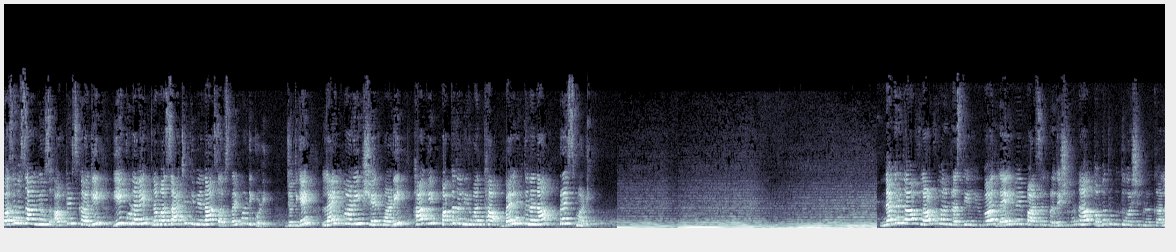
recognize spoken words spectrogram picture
ಹೊಸ ಹೊಸ ನ್ಯೂಸ್ ಅಪ್ಡೇಟ್ಸ್ಗಾಗಿ ಈ ಕೂಡಲೇ ನಮ್ಮ ಸಾಕ್ಷಿ ಟಿವಿಯನ್ನ ಸಬ್ಸ್ಕ್ರೈಬ್ ಮಾಡಿಕೊಳ್ಳಿ. ಜೊತೆಗೆ ಲೈಕ್ ಮಾಡಿ, ಶೇರ್ ಮಾಡಿ, ಹಾಗೆ ಪಕ್ಕದಲ್ಲಿರುವಂತಹ ಬೆಲ್ ಐಕನ್ ಅನ್ನ ಪ್ರೆಸ್ ಮಾಡಿ. ನಗರದ ಪ್ಲಾಟ್ಫಾರ್ಮ್ ರಸ್ತೆಯಲ್ಲಿರುವ ರೈಲ್ವೆ ಪಾರ್ಸಲ್ ಪ್ರದೇಶವನ್ನ ತೊಂಬತ್ತೊಂಬತ್ತು ವರ್ಷಗಳ ಕಾಲ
